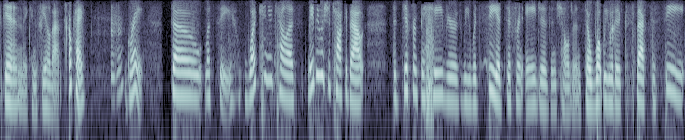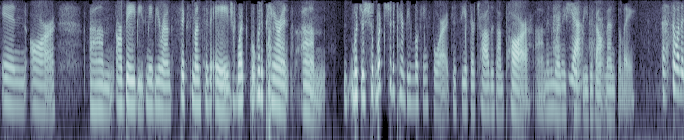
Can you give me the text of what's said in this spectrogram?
skin, they can feel that. Okay, hmm great. So let's see. What can you tell us? Maybe we should talk about the different behaviors we would see at different ages in children. So what we would expect to see in our um, our babies, maybe around six months of age. What what would a parent um, what should, what should a parent be looking for to see if their child is on par um, and where they should Yeah. be developmentally? So in a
